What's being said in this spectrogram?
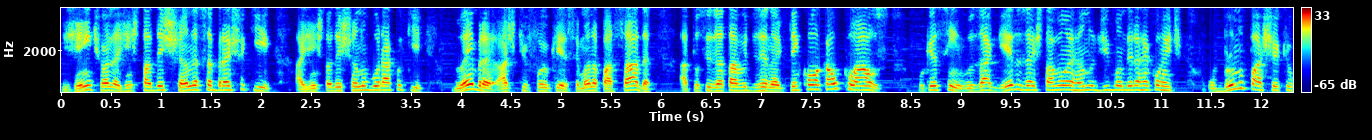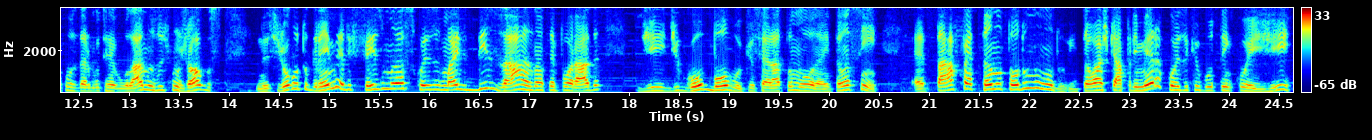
gente, olha, a gente tá deixando essa brecha aqui, a gente tá deixando um buraco aqui. Lembra, acho que foi o quê? Semana passada, a torcida já tava dizendo, tem que colocar o Klaus, porque assim, os zagueiros já estavam errando de maneira recorrente. O Bruno Pacheco, que eu considero muito regular, nos últimos jogos, nesse jogo contra o Grêmio, ele fez uma das coisas mais bizarras na temporada de, de gol bobo que o Ceará tomou, né? Então, assim, é, tá afetando todo mundo. Então, acho que a primeira coisa que o Guto tem que corrigir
